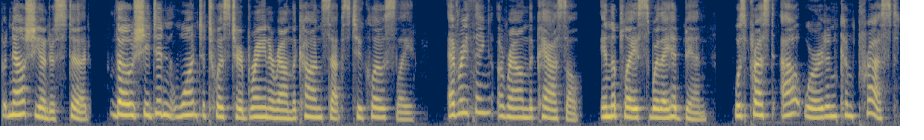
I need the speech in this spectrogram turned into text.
but now she understood though she didn't want to twist her brain around the concepts too closely. Everything around the castle, in the place where they had been, was pressed outward and compressed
